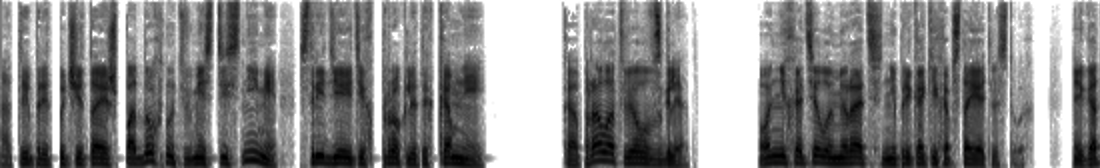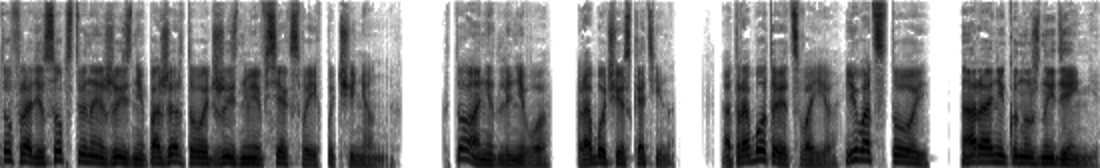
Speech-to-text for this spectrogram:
А ты предпочитаешь подохнуть вместе с ними среди этих проклятых камней?» Капрал отвел взгляд. Он не хотел умирать ни при каких обстоятельствах и готов ради собственной жизни пожертвовать жизнями всех своих подчиненных. Кто они для него? Рабочая скотина. Отработает свое и в отстой. А Ранику нужны деньги.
